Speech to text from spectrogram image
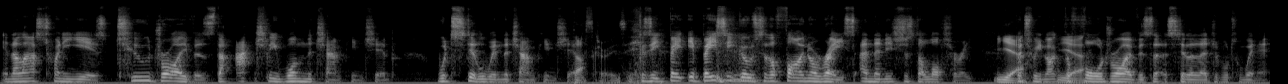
in the last twenty years, two drivers that actually won the championship would still win the championship. that's crazy. because it, ba- it basically goes to the final race and then it's just a lottery Yeah, between like the yeah. four drivers that are still eligible to win it.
